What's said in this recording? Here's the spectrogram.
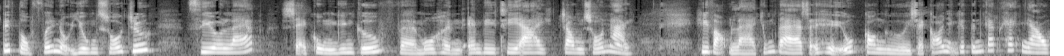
Tiếp tục với nội dung số trước, CEO Lab sẽ cùng nghiên cứu về mô hình MBTI trong số này. Hy vọng là chúng ta sẽ hiểu con người sẽ có những cái tính cách khác nhau,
